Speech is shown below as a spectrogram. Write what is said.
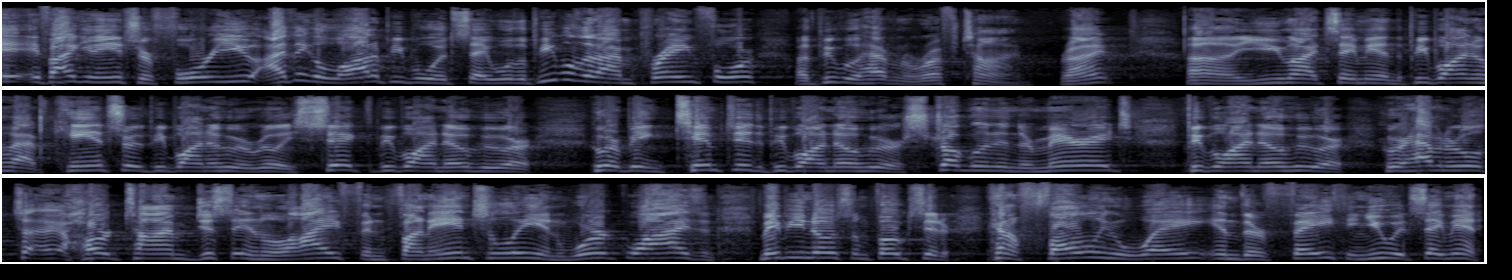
If I can answer for you, I think a lot of people would say, well, the people that I'm praying for are the people that are having a rough time, right? Uh, you might say, man, the people I know who have cancer, the people I know who are really sick, the people I know who are who are being tempted, the people I know who are struggling in their marriage, people I know who are who are having a real t- hard time just in life and financially and work wise, and maybe you know some folks that are kind of falling away in their faith, and you would say, man,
